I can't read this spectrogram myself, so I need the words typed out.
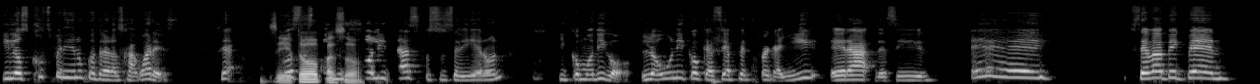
y los Colts perdieron contra los Jaguares. O sea, sí, cosas todo pasó. insólitas sucedieron. Y como digo, lo único que hacía Pittsburgh allí era decir, hey, se va Big Ben.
